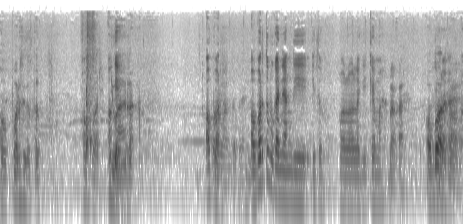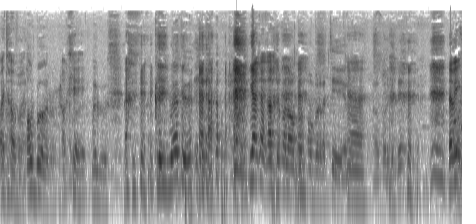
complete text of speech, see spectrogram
Opor sih tetap Opor. Oke. juara. Opor. Mantep ya. Opor tuh bukan yang di itu kalau lagi kemah. Bakar. Obor. Oh, itu opor. Obor. Oke. Bagus. Kering banget ya. Enggak, enggak kalau Itu kalau obor, obor kecil. Eh. Obor gede. tapi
